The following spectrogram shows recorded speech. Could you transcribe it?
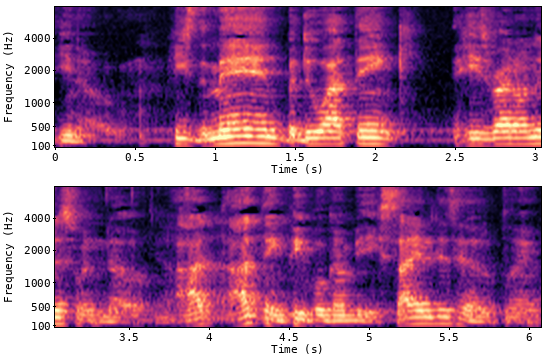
you know, he's the man. But do I think he's right on this one? No. I, I think people are gonna be excited as hell to play him.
